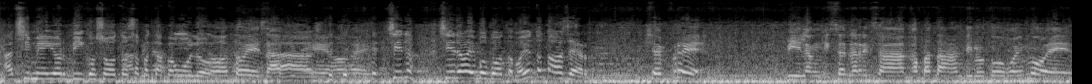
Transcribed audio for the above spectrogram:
at si Mayor Vico Soto sa pagkapangulo. Toto eh, sabi Ah, na eh, okay. sino sino iboboto mo? Yung totoo, sir. Siyempre, bilang isa na rin sa kabataan tinutukoy mo, eh,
